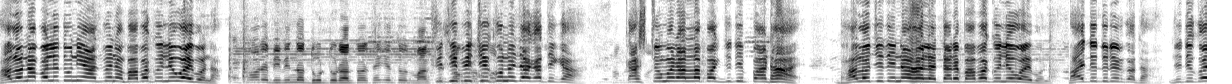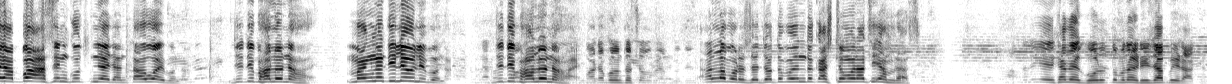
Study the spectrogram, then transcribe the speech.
ভালো না পারলে তো উনি আসবে না বাবা কইলেও আইব না। শহরে বিভিন্ন দূর দূরান্ত থেকে কিন্তু মাংস পৃথিবীর যে কোনো জায়গা থেকে। কাস্টমার আল্লাহ পাক যদি পাঠায় ভালো যদি না হলে তারে বাবা কইলেও আইব না। ভাই তো দূরের কথা যদি কই আব্বা আসেন গোছ নিয়ে যান তাও আইব না। যদি ভালো না হয় মাংনা দিলেও লিব না। যদি ভালো না হয় কয়টা পর্যন্ত চলবে আপনাদের? আল্লাহ ভরসা যত পর্যন্ত কাস্টমার আছি আমরা আছি। এখানে গরু তো মানে রিজার্ভই রাখেন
